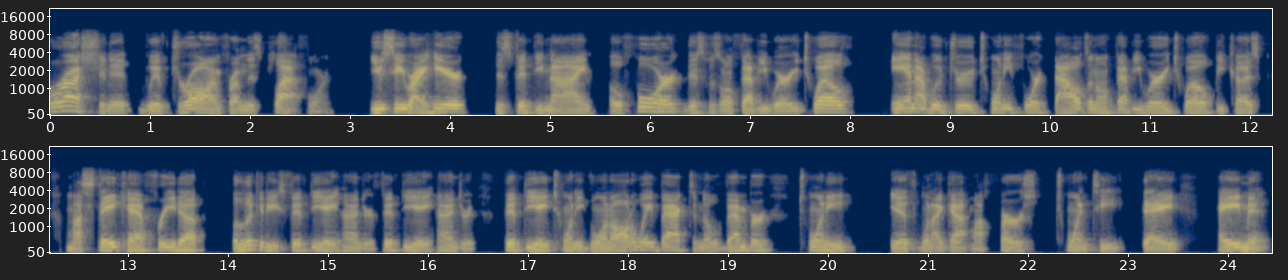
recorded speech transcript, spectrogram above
crushing it withdrawing from this platform. You see right here, this 5904. This was on February 12th. And I withdrew 24,000 on February 12th because my stake had freed up. But look at these 5,800, 5,800, 5820, going all the way back to November 20th when I got my first 20 day payment.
